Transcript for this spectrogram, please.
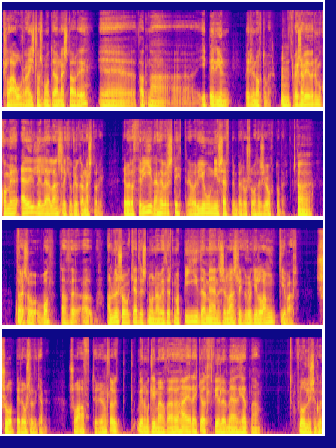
klára Íslandsmóti á næsta ári e, þarna í byrjun byrjun oktober mm. vegna við verum komið eðlilega landsleikja klukka á næsta ári. Þeir verða þrýr en þeir verða stittri það verða júni, september og svo þessi oktober já. og það er svo vond að, að alveg svo gerðist núna við þurfum að býða meðan þessi landsleikja klukki langi var. Svo byrja úsleitakefnin svo aftur, náttúrulega- við erum að glíma á það það er ekki öll félög með hérna flóðlýsingu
